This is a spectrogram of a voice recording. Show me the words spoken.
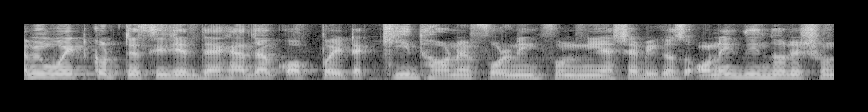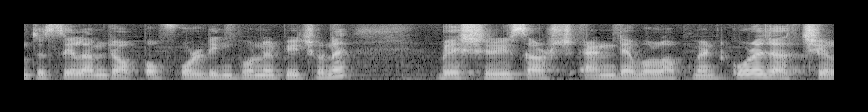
আমি ওয়েট করতেছি যে দেখা যাক অপ্পো এটা কী ধরনের ফোল্ডিং ফোন নিয়ে আসে বিকজ অনেক দিন ধরে শুনতেছিলাম যে অপ্পো ফোল্ডিং ফোনের পিছনে বেশ রিসার্চ অ্যান্ড ডেভেলপমেন্ট করে যাচ্ছিল।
